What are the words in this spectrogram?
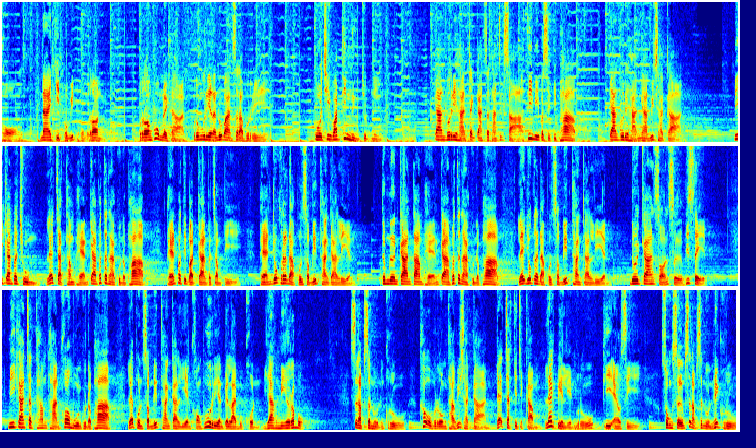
ของนายกิตพวิทย์หงร่อน รองผู้อำนวยการโรงเรียนอนุบาลสระบุรี ตัวชี้วัดที่ 1.1 การบริหารจัดการสถานศึกษาที่มีประสิทธิภาพ การบริหารงานวิชาการ มีการประชุมและจัดทำแผนการพัฒนาคุณภาพ แผนปฏิบัติการประจำปี แผนยกระดับผลสำลิดทางการเรียนดำเนินการตามแผนการพัฒนาคุณภาพ และยกระดับผลสำลิดทางการเรียน โดยการสอนเสริมพิเศษ มีการจัดทำฐานข้อมูลคุณภาพ และผลสำลิดทางการเรียนของผู้เรียนเป็นรายบุคคลอย่างมีระบบ สนับสนุนครูเข้าอบรมทางวิชาการ และจัดกิจกรรม แลกเปลี่ยนเรียนรู้ PLC ส่งเสริมสนับสนุนให้ครู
